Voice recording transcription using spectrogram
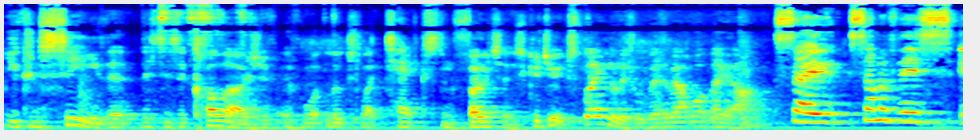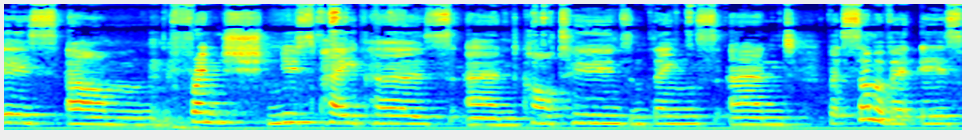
you can see that this is a collage of, of, what looks like text and photos. Could you explain a little bit about what they are? So some of this is um, French newspapers and cartoons and things, and but some of it is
